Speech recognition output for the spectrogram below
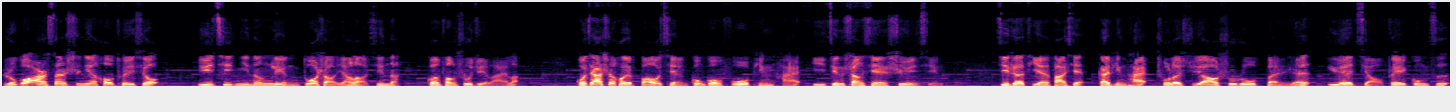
如果二三十年后退休，预期你能领多少养老金呢？官方数据来了，国家社会保险公共服务平台已经上线试运行。记者体验发现，该平台除了需要输入本人月缴费工资、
